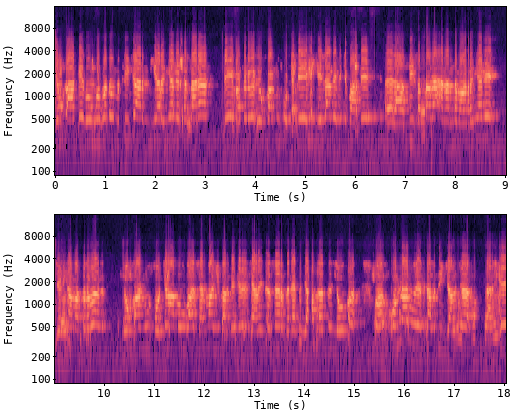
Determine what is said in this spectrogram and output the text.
ਚਮਕਾ ਕੇ ਗੋਂਗੂਗਾ ਤੋਂ ਮਿੱਟੀ ਝਾੜਨ ਦੀਆਂ ਰਹੀਆਂ ਨੇ ਸਰਕਾਰਾਂ ਤੇ ਮਤਲਬ ਲੋਕਾਂ ਨੂੰ ਕੁੱਟ ਕੇ ਹੀ ਜੇਲ੍ਹਾਂ ਦੇ ਵਿੱਚ ਪਾ ਕੇ ਰਾਜਸੀ ਸੱਤਾ ਦਾ ਆਨੰਦ ਮਾਣ ਰਹੀਆਂ ਨੇ ਜਿਹੜੀਆਂ ਮਤਲਬ ਲੋਕਾਂ ਨੂੰ ਸੋਚਣਾ ਪਊਗਾ, ਸ਼ਰਮਾ ਜੀ ਵਰਗੇ ਜਿਹੜੇ ਸਿਆਣੇ ਤੇ ਸਿਰਦ ਨੇ, ਪੰਜਾਬ ਰਤ ਲੋਕ ਉਹਨਾਂ ਨੂੰ ਇਸ ਗੱਲ ਦੀ ਜਾਂਚ ਕਰਕੇ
